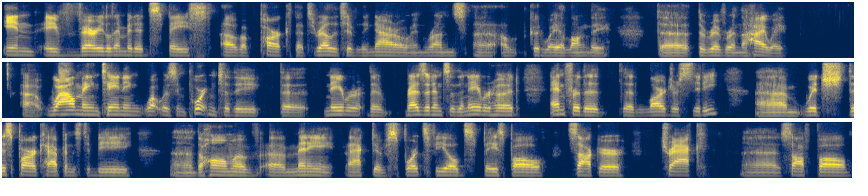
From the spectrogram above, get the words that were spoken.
in a very limited space of a park that's relatively narrow and runs uh, a good way along the, the, the river and the highway. Uh, while maintaining what was important to the the neighbor, the residents of the neighborhood, and for the the larger city, um, which this park happens to be uh, the home of uh, many active sports fields: baseball, soccer, track, uh, softball,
